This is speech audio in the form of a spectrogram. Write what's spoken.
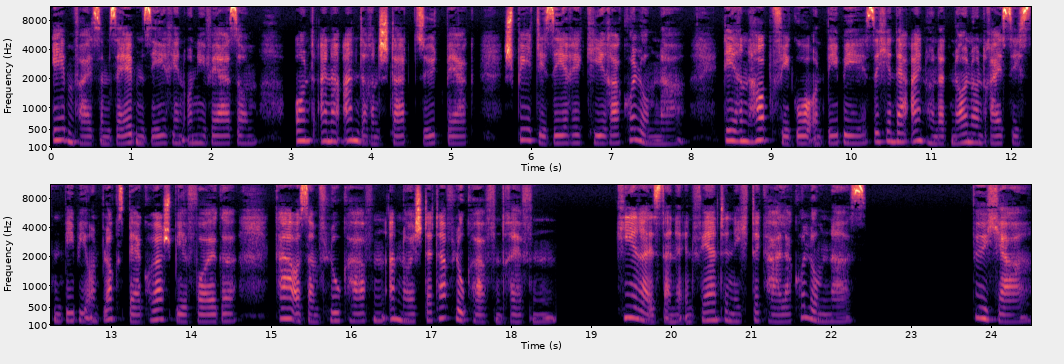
Ebenfalls im selben Serienuniversum und einer anderen Stadt Südberg spielt die Serie Kira Kolumna, deren Hauptfigur und Bibi sich in der 139. Bibi und Blocksberg Hörspielfolge Chaos am Flughafen am Neustädter Flughafen treffen. Kira ist eine entfernte Nichte Carla Kolumnas. Bücher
